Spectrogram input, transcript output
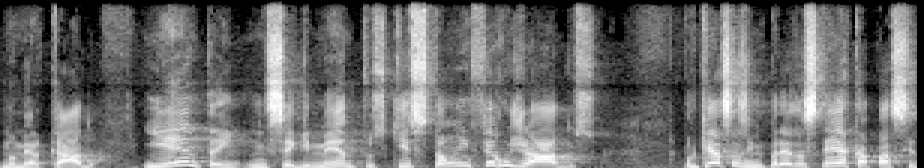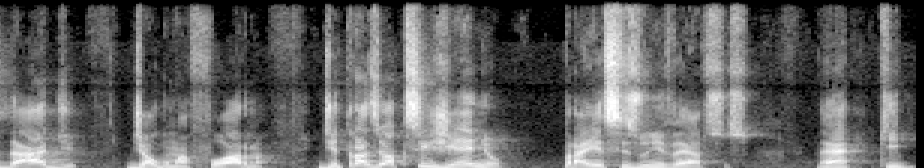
no mercado e entrem em segmentos que estão enferrujados. Porque essas empresas têm a capacidade, de alguma forma, de trazer oxigênio para esses universos, né? que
